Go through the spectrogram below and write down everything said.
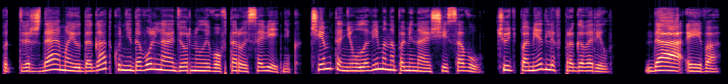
подтверждая мою догадку, недовольно одернул его второй советник, чем-то неуловимо напоминающий сову. Чуть помедлив проговорил. «Да, Эйва,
